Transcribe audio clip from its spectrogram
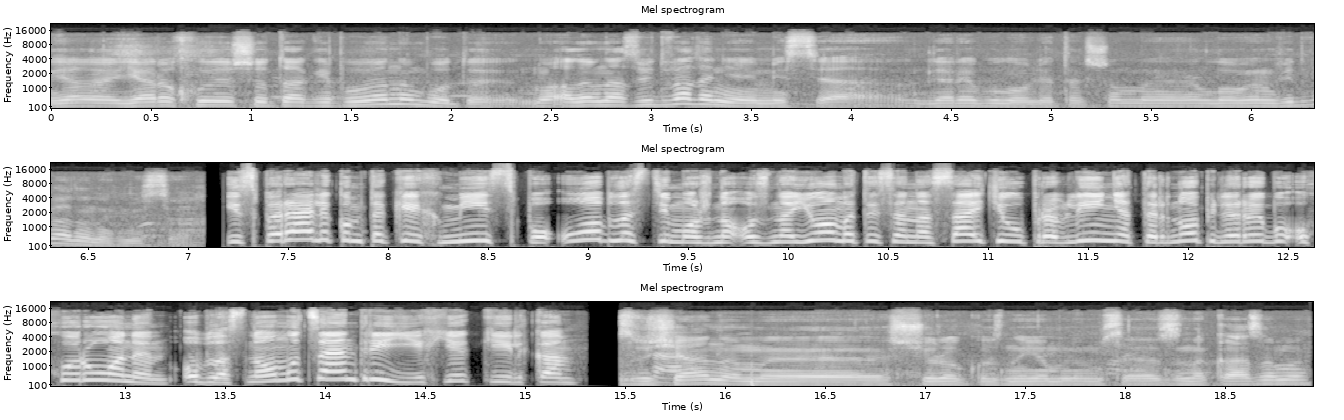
я, я рахую, що так і повинно бути. Ну, але в нас відведені місця для риболовлі, так що ми ловимо в відведених місцях. Із переліком таких місць по області можна ознайомитися на сайті управління Тернопіль рибоохорони. В обласному центрі їх є кілька. Звичайно, ми щороку знайомлюємося з наказами,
